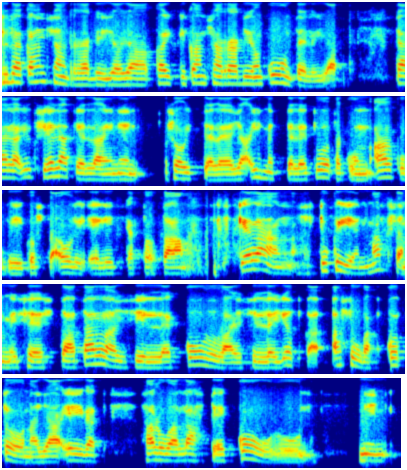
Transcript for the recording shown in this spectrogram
Hyvä kansanradio ja kaikki kansanradion kuuntelijat. Täällä yksi eläkeläinen soittelee ja ihmettelee tuota, kun alkuviikosta oli, eli tota, Kelan tukien maksamisesta tällaisille koululaisille, jotka asuvat kotona ja eivät halua lähteä kouluun, niin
